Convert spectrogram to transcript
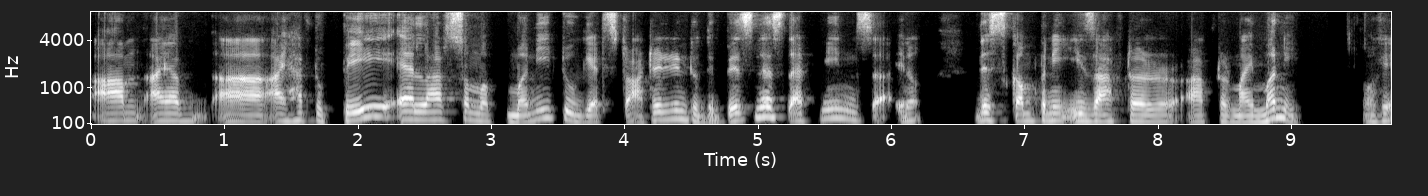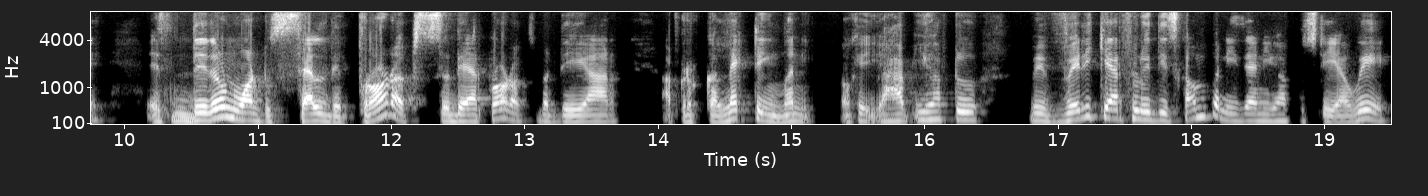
um, I have uh, I have to pay a large sum of money to get started into the business. That means uh, you know this company is after after my money okay it's, they don't want to sell the products their products but they are after collecting money okay you have you have to be very careful with these companies and you have to stay away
